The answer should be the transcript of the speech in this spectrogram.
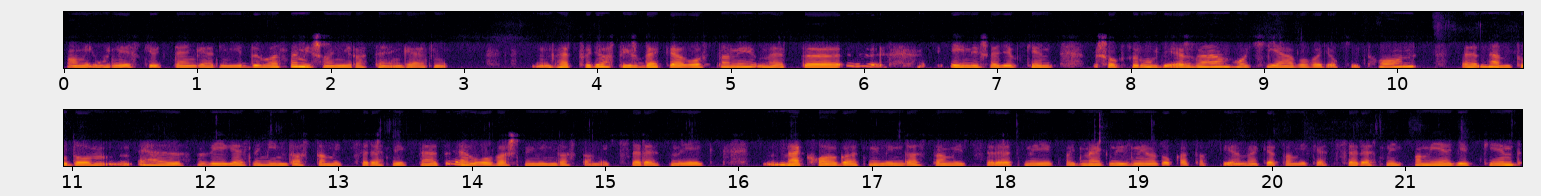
ami úgy néz ki, hogy tengernyi idő, az nem is annyira tengernyi. Hát, hogy azt is be kell osztani, mert én is egyébként sokszor úgy érzem, hogy hiába vagyok itthon, nem tudom elvégezni mindazt, amit szeretnék. Tehát elolvasni mindazt, amit szeretnék, meghallgatni mindazt, amit szeretnék, vagy megnézni azokat a filmeket, amiket szeretnék, ami egyébként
